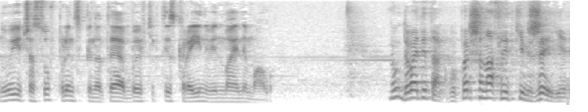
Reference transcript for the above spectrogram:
Ну і часу, в принципі, на те, аби втікти з країни, він має немало. Ну, давайте так. По-перше, наслідки вже є.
